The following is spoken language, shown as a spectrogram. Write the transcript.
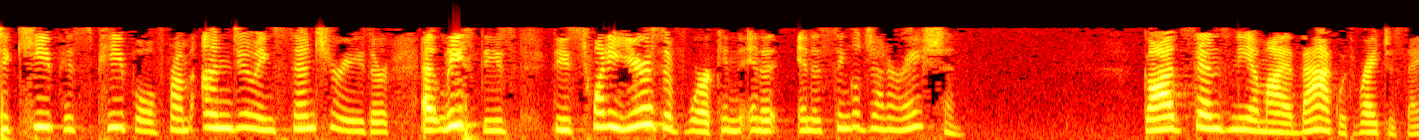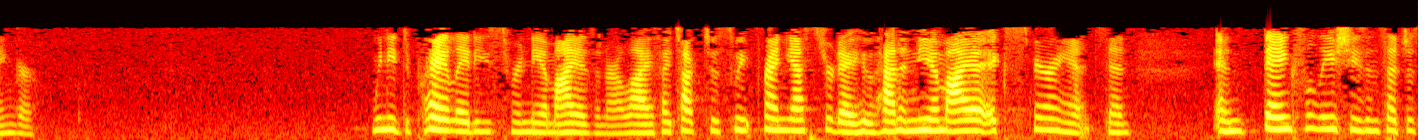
to keep his people from undoing centuries or at least these, these 20 years of work in, in, a, in a single generation. God sends Nehemiah back with righteous anger. We need to pray, ladies, for Nehemiahs in our life. I talked to a sweet friend yesterday who had a Nehemiah experience, and, and thankfully she's in such a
